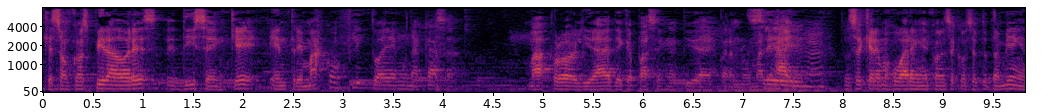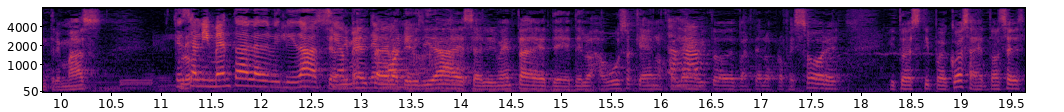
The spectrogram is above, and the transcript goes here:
que son conspiradores, eh, dicen que entre más conflicto hay en una casa, más probabilidades de que pasen actividades paranormales Sí. hay. Entonces queremos jugar en- con ese concepto también, entre más Que se alimenta de la debilidad, se siempre alimenta el de las debilidades, se alimenta de, de- de los abusos que hay en los Ajá. colegios y todo de parte de los profesores y todo ese tipo de cosas. Entonces,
